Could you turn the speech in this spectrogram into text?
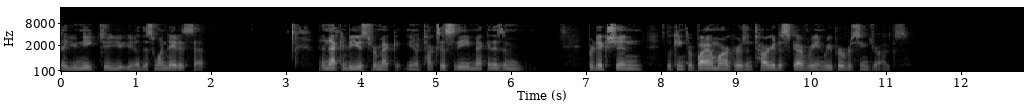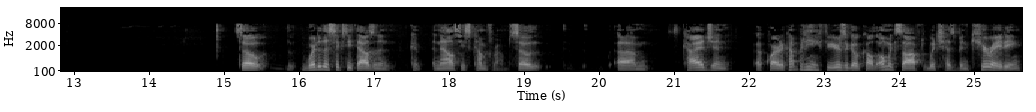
unique to you know this one data set and that can be used for mecha- you know toxicity mechanism prediction, looking for biomarkers and target discovery and repurposing drugs. So, where did the 60,000 analyses come from? So, um, QIAGEN acquired a company a few years ago called Omicsoft, which has been curating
